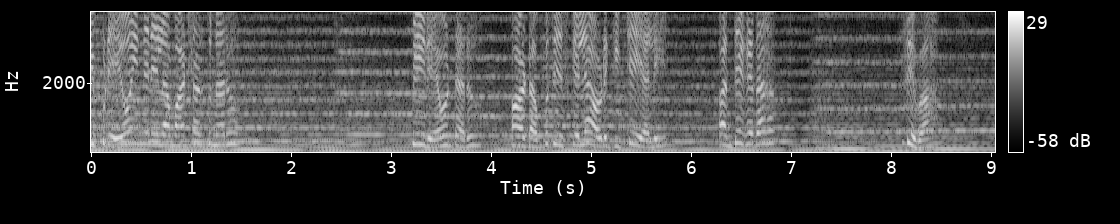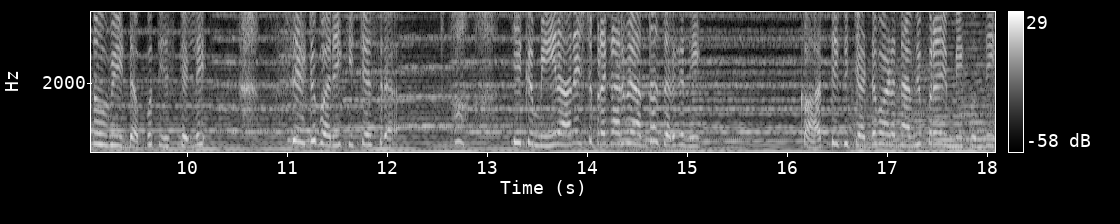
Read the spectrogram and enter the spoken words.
ఇప్పుడు ఏమైందని ఇలా మాట్లాడుతున్నారు? మీరేమంటారు? ఆ డబ్బు తీసుకెళ్ళి ఆవిడకి ఇచ్చేయాలి. అంతే కదా? శివ నువ్వు ఈ డబ్బు తీసుకెళ్ళి సేటు భార్యకి ఇచ్చేసిరా. ఇక మీ నానిష్ట ప్రకారమే అంతా జరగని. కార్తీక్ చెడ్డవాడన్న అభిప్రాయం మీకుంది.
